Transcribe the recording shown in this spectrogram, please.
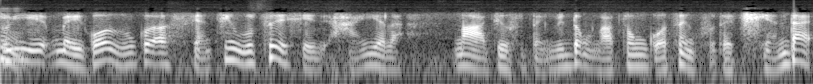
所以美国如果要是想进入这些行业了，那就是等于动了中国政府的钱袋。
